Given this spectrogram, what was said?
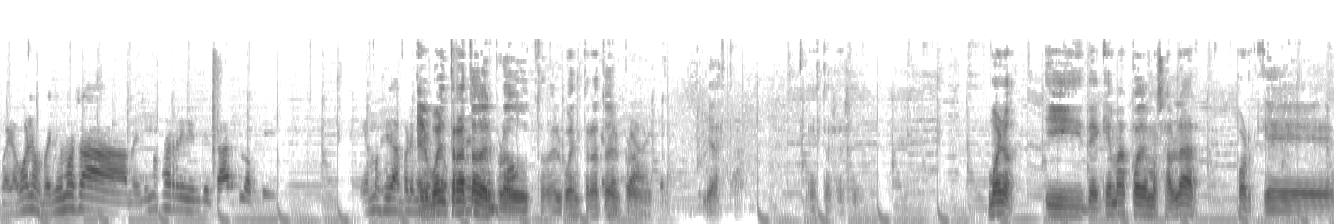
pero bueno, venimos a, venimos a reivindicar lo que hemos ido aprendiendo. el buen trato el del tiempo. producto, el buen trato del producto. Ya está. Esto es así. Bueno, ¿y de qué más podemos hablar? Porque,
